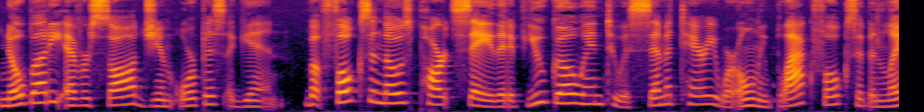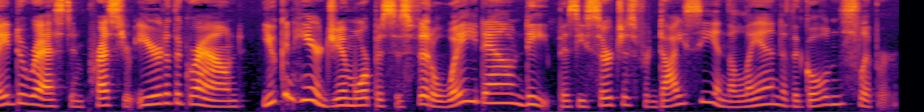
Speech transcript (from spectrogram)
Nobody ever saw Jim Orpus again. But folks in those parts say that if you go into a cemetery where only black folks have been laid to rest and press your ear to the ground, you can hear Jim Orpus's fiddle way down deep as he searches for Dicey in the land of the golden slipper.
